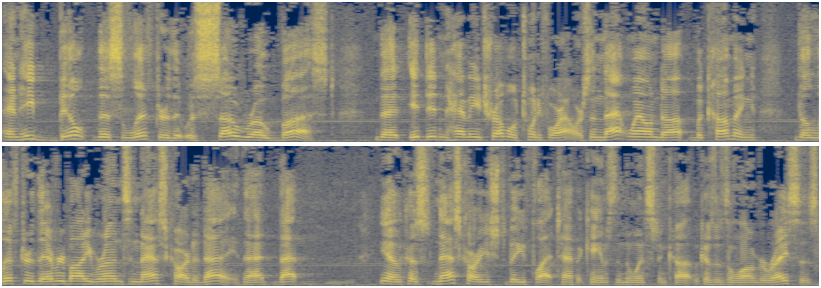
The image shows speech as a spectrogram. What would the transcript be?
And he built this lifter that was so robust that it didn't have any trouble 24 hours. And that wound up becoming the lifter that everybody runs in NASCAR today. That, that you know, because NASCAR used to be flat tappet cams in the Winston Cup because it was the longer races.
